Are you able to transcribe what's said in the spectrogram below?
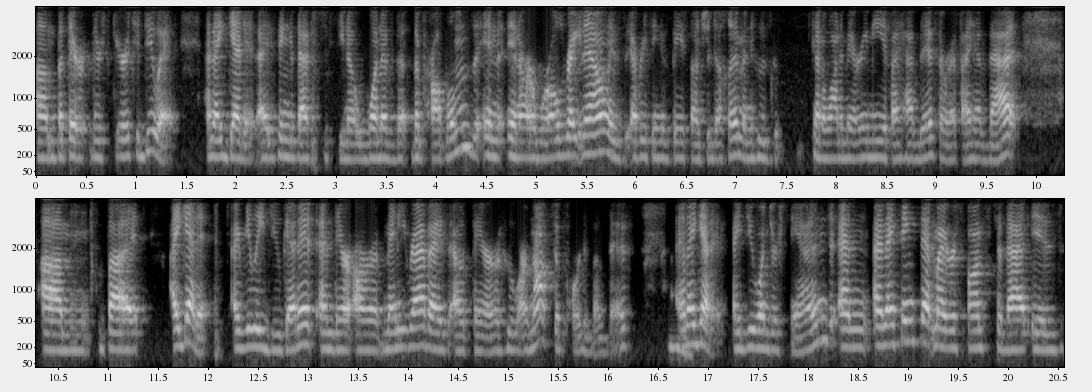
Um, but they're they're scared to do it. And I get it. I think that's just, you know, one of the, the problems in, in our world right now is everything is based on shidduchim and who's going to want to marry me if I have this or if I have that. Um, but I get it. I really do get it. And there are many rabbis out there who are not supportive of this. Mm-hmm. And I get it. I do understand. And and I think that my response to that is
